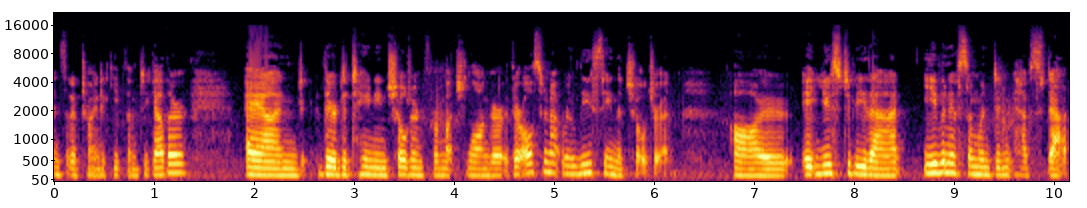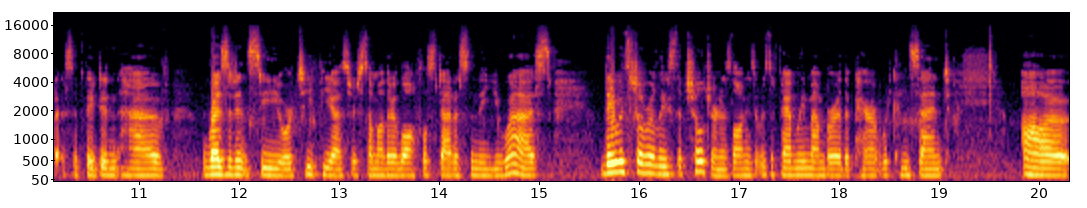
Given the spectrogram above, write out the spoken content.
instead of trying to keep them together, and they're detaining children for much longer. They're also not releasing the children. Uh, it used to be that even if someone didn't have status, if they didn't have residency or TPS or some other lawful status in the US, they would still release the children as long as it was a family member, the parent would consent. Uh,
